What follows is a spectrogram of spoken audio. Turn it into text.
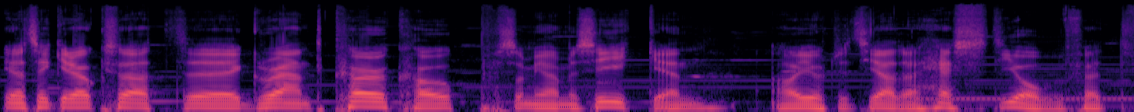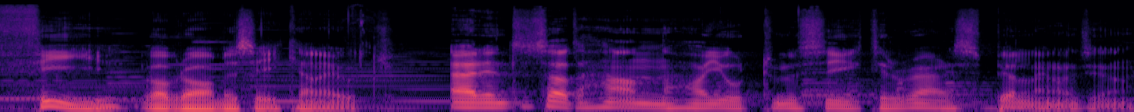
Jag tycker också att eh, Grant Kirkhope, som gör musiken, har gjort ett jädra hästjobb för att fy vad bra musik han har gjort. Är det inte så att han har gjort musik till Rare-spel en gång i tiden?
